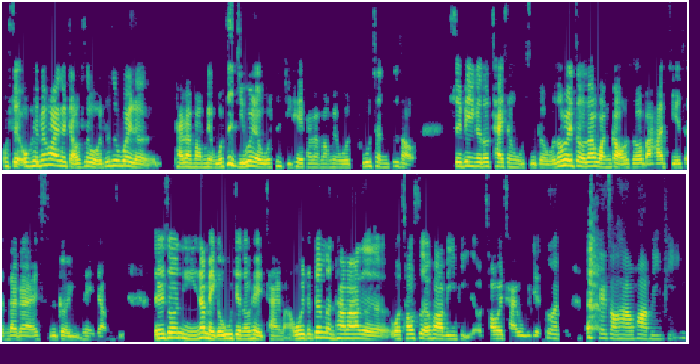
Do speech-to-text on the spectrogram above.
我随我随便画一个角色，我就是为了排版方便，我自己为了我自己可以排版方便，我图层至少随便一个都拆成五十个，我都会只有在完稿的时候把它截成大概十个以内这样子。等于说你那每个物件都可以拆嘛，我的根本他妈的我超适合画 VP 的，我超会拆物件。对，可以找他画 VP。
